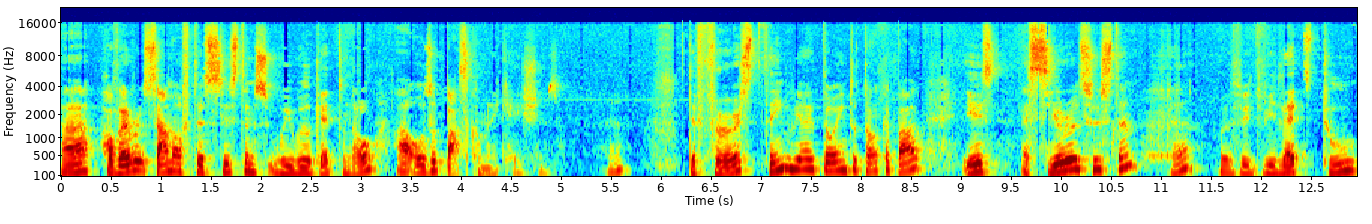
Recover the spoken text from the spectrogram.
Uh, however, some of the systems we will get to know are also bus communications. Yeah. The first thing we are going to talk about is a serial system. Yeah, we let two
